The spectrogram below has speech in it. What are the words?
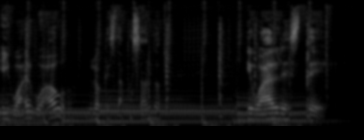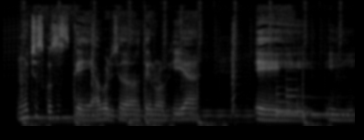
igual, wow, lo que está pasando. Igual, este, muchas cosas que ha evolucionado la tecnología eh, y,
